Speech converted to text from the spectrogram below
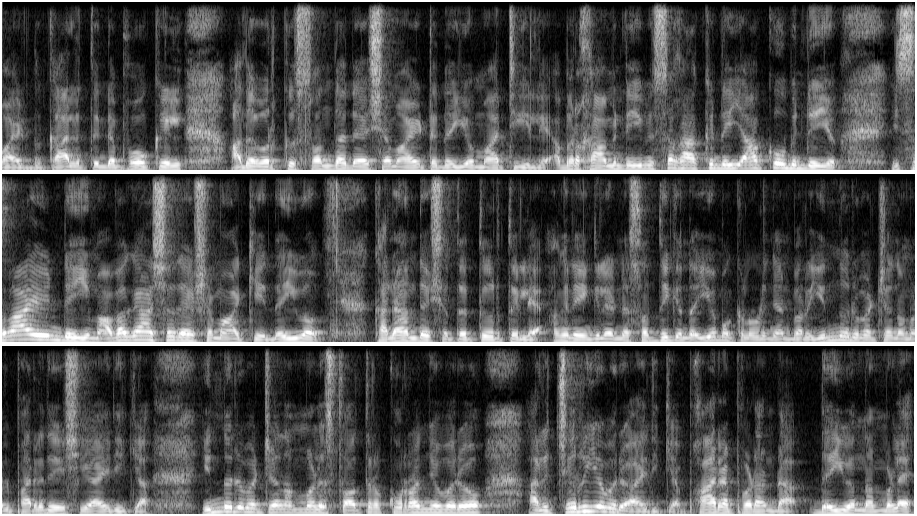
പരദേശമായിരുന്നു കാലത്തിന്റെ പോക്കിൽ അതവർക്ക് സ്വന്തം ദേശമായിട്ട് ദൈവം മാറ്റിയില്ലേ? അബ്രഹാമിന്റെയും ഇസഹാക്കിന്റെയും യാക്കോബിന്റെയും ഇസ്രായേലിന്റെയും അവകാശ ദേശമാക്കി ദൈവം കനാൻ ദേശത്തെ തീർത്തില്ലേ? അങ്ങനെയെങ്കിൽ എന്നെ ശ്രദ്ധിക്കുന്ന ദൈവമക്കളോട് ഞാൻ പറയും ഇന്നൊരു പക്ഷേ നമ്മൾ പരദേശിയായിരിക്കാം. ഇന്നൊരു പക്ഷേ നമ്മൾ സ്തോത്ര കുറഞ്ഞവരോ അല്ല ചെറിയവരോ ആയിരിക്കാം. ഭാരപ്പെടേണ്ട. ദൈവം നമ്മളെ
